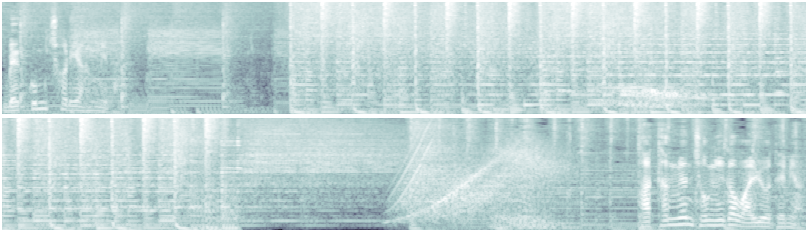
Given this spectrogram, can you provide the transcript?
매꿈 처리합니다. 바탕면 정리가 완료되면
